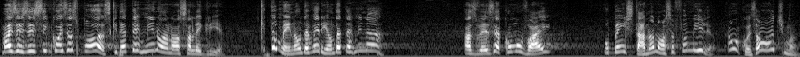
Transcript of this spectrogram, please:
Mas existem coisas boas que determinam a nossa alegria, que também não deveriam determinar. Às vezes é como vai o bem-estar na nossa família. É uma coisa ótima.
